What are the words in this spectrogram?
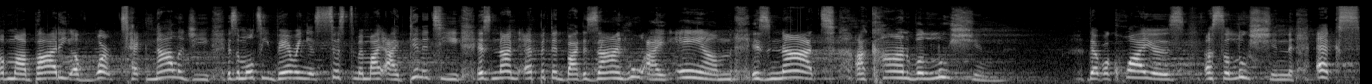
of my body of work. Technology is a multivariate system, and my identity is not an epithet by design. Who I am is not a convolution that requires a solution. X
